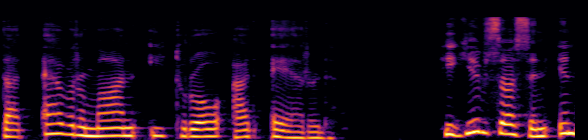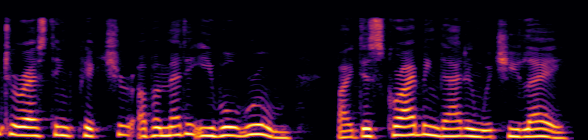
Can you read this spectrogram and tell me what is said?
dat ever man i tro ad erd. He gives us an interesting picture of a mediaeval room by describing that in which he lay.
